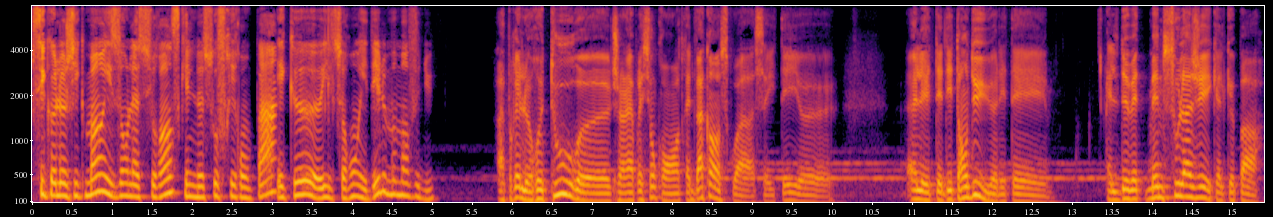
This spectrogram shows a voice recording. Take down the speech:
Psychologiquement, ils ont l'assurance qu'ils ne souffriront pas et qu'ils seront aidés le moment venu après le retour, euh, j'ai l'impression qu'on rentrait de vacances, quoi. Ça a été, euh, elle était détendue, elle était, elle devait être même soulagée quelque part.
